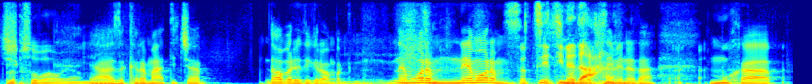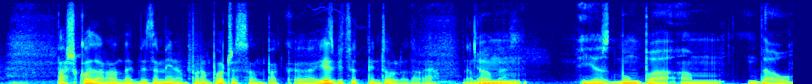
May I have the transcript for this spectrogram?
poplepsoval. Ja. Ja, za Karamatiča. Dobro je igral, ampak Mhm. ne morem, ne morem. Srce ti ne da. Srce mi ne da. Muha, pa škoda, no, da je bil zamenjen v prvem času, ampak uh, jaz bi tudi Pintolo dal. Ja, Um, jaz bom pa um, dal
